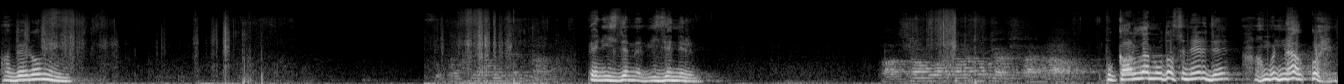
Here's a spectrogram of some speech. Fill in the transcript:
ha böyle olmuyor mu? Ben izlemem, izlenirim. Padişah olmak sana çok yakıştı Hakan abi. Bu karıların odası nerede? Amına koyayım.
